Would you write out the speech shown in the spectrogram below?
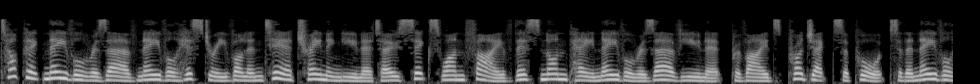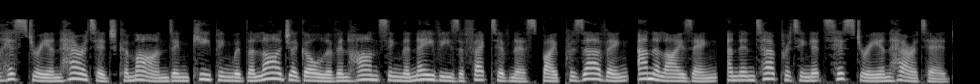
Topic Naval Reserve Naval History Volunteer Training Unit 0615 This non-pay Naval Reserve Unit provides project support to the Naval History and Heritage Command in keeping with the larger goal of enhancing the Navy's effectiveness by preserving, analyzing, and interpreting its history and heritage.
